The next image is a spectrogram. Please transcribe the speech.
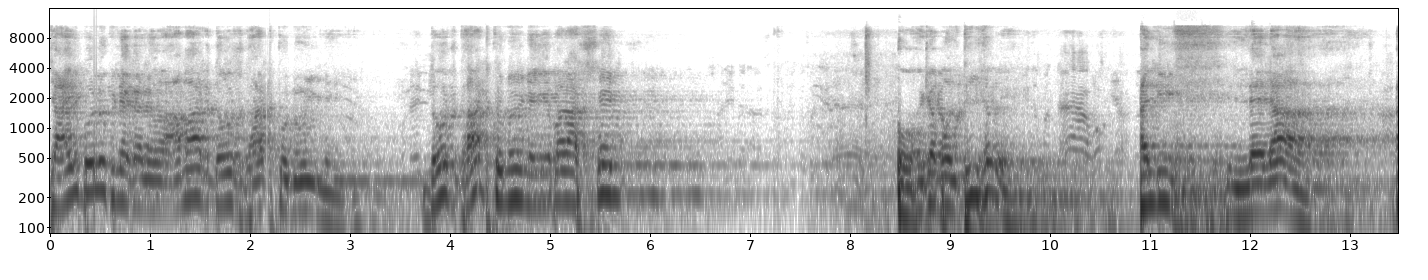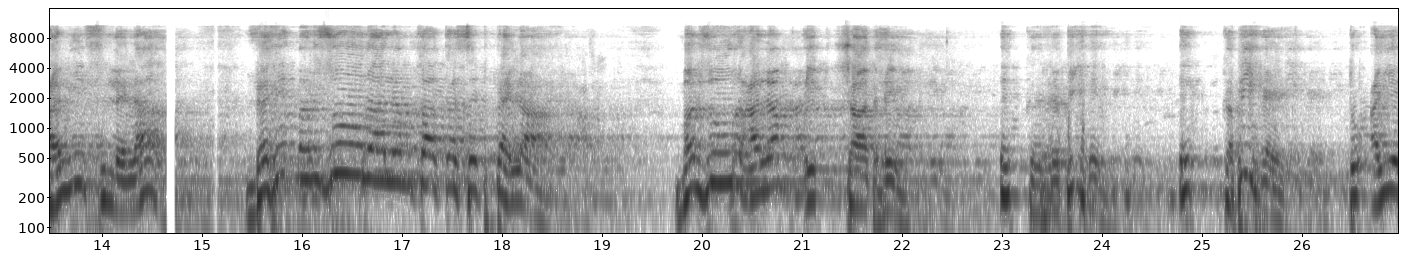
যাই বলুক না কেন, আমার দোষ ঘাট কোনোই নেই। দোষ ঘাট কোনোই নেই। এবার আসছেন बेटा बोलती है वे? अलीफ लैला। अलीफ लैला। नहीं मंजूर आलम का कसेट पहला। मंजूर आलम एक चाद है, एक रबी है, एक कभी है। तो आइए,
